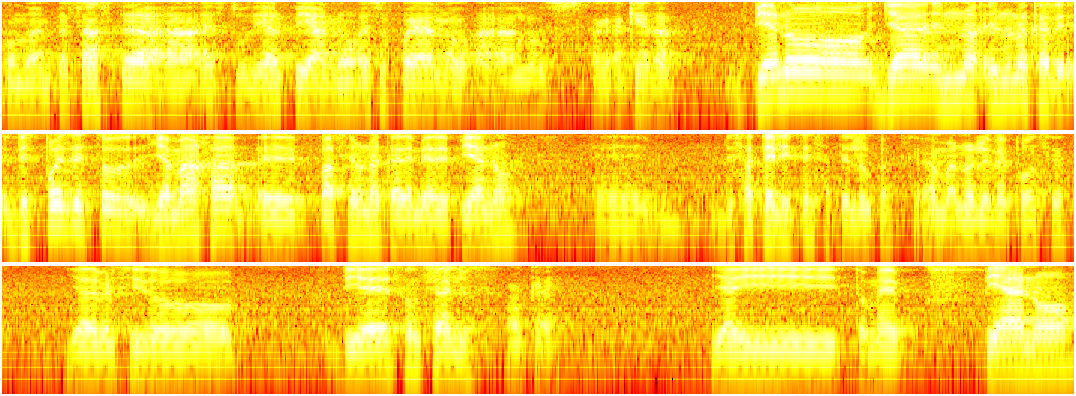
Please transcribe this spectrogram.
cuando empezaste a, a, estudiar piano, eso fue a, lo, a los, a, qué edad? Piano ya en una, en una después de esto Yamaha eh, pasé a una academia de piano eh, de satélite, Sateluca, que se llama Manuel M. Ponce, ya de haber sido 10, 11 años. Ok. Y ahí tomé piano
